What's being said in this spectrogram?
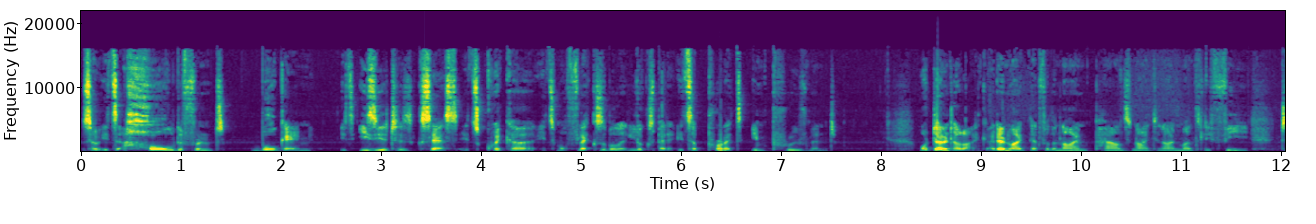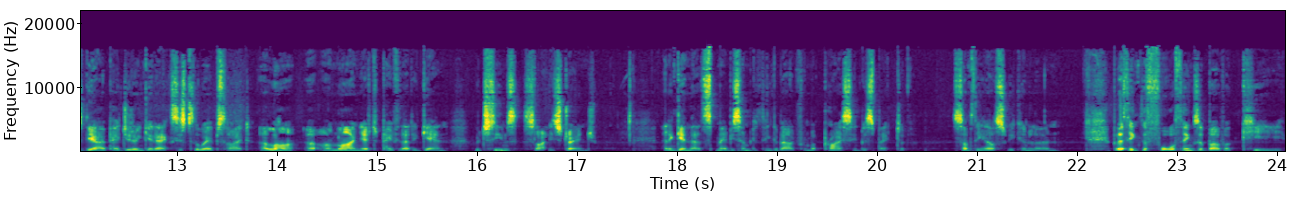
so it's a whole different ball game. It's easier to access. It's quicker. It's more flexible. It looks better. It's a product improvement. What don't I like? I don't like that for the £9.99 monthly fee to the iPad, you don't get access to the website uh, online. You have to pay for that again, which seems slightly strange. And again, that's maybe something to think about from a pricing perspective, something else we can learn. But I think the four things above are key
